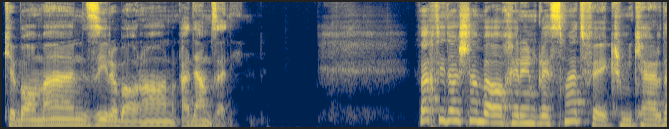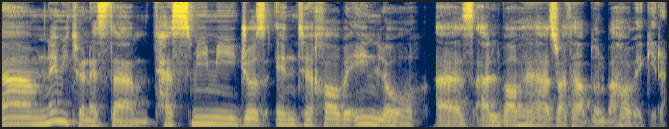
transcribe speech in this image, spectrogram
که با من زیر باران قدم زدین. وقتی داشتم به آخرین قسمت فکر می کردم نمی‌تونستم تصمیمی جز انتخاب این لوح از الواح حضرت عبدالبها بگیرم.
